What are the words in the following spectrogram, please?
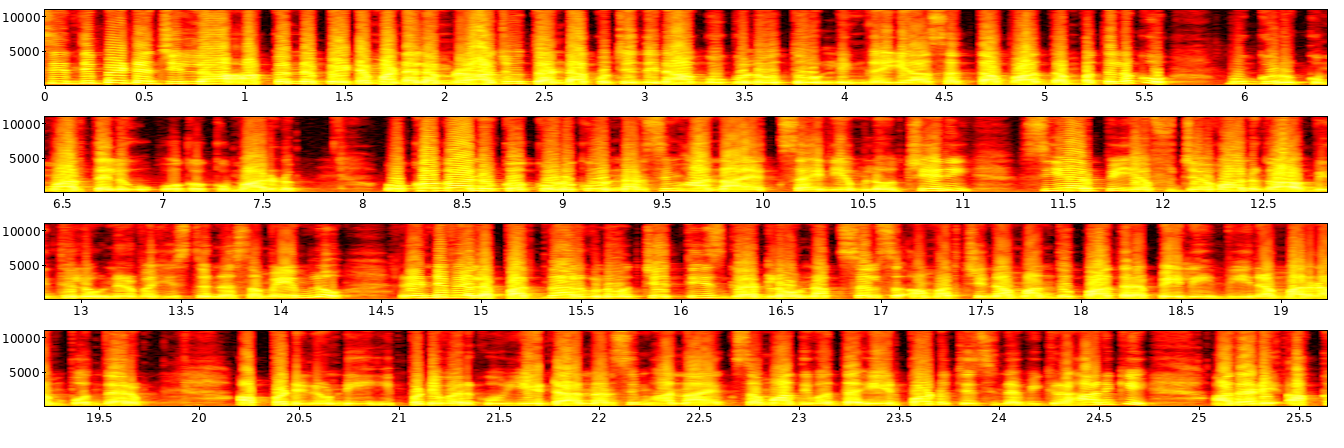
సిద్దిపేట జిల్లా అక్కన్నపేట మండలం రాజు తండాకు చెందిన గుగ్గులోతు లింగయ్య సత్తవ్వ దంపతులకు ముగ్గురు కుమార్తెలు ఒక కుమారుడు. ఒక్కగానొక్క కొడుకు నరసింహ నాయక్ సైన్యంలో చేరి సిఆర్పీఎఫ్ జవానుగా విధులు నిర్వహిస్తున్న సమయంలో రెండు వేల పద్నాలుగులో ఛత్తీస్గఢ్లో నక్సల్స్ అమర్చిన మందు పాతర పేలి వీరమరణం పొందారు. అప్పటి నుండి ఇప్పటి వరకు ఏటా నరసింహ నాయక్ సమాధి వద్ద ఏర్పాటు చేసిన విగ్రహానికి అతడి అక్క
